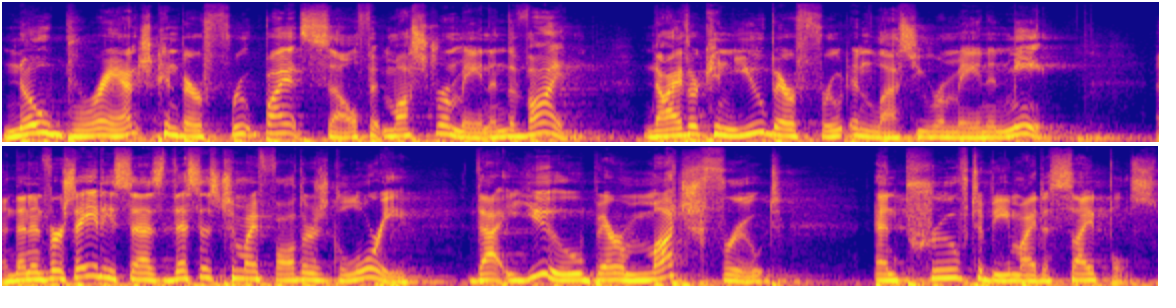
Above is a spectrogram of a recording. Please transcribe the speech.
No branch can bear fruit by itself, it must remain in the vine. Neither can you bear fruit unless you remain in me. And then in verse 8, he says, This is to my Father's glory, that you bear much fruit and prove to be my disciples.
